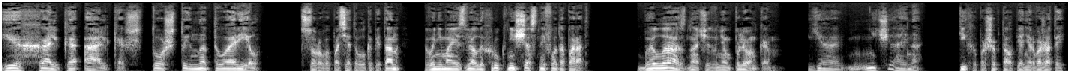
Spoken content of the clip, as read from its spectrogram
«Эх, Алька, Алька, что ж ты натворил?» — сурово посетовал капитан, вынимая из вялых рук несчастный фотоаппарат. Была, значит, в нем пленка. Я нечаянно, — тихо прошептал пионер-вожатый.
